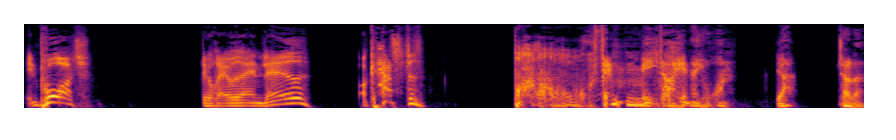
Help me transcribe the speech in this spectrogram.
En port blev revet af en lade og kastet 15 meter hen ad jorden. Ja, sådan.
